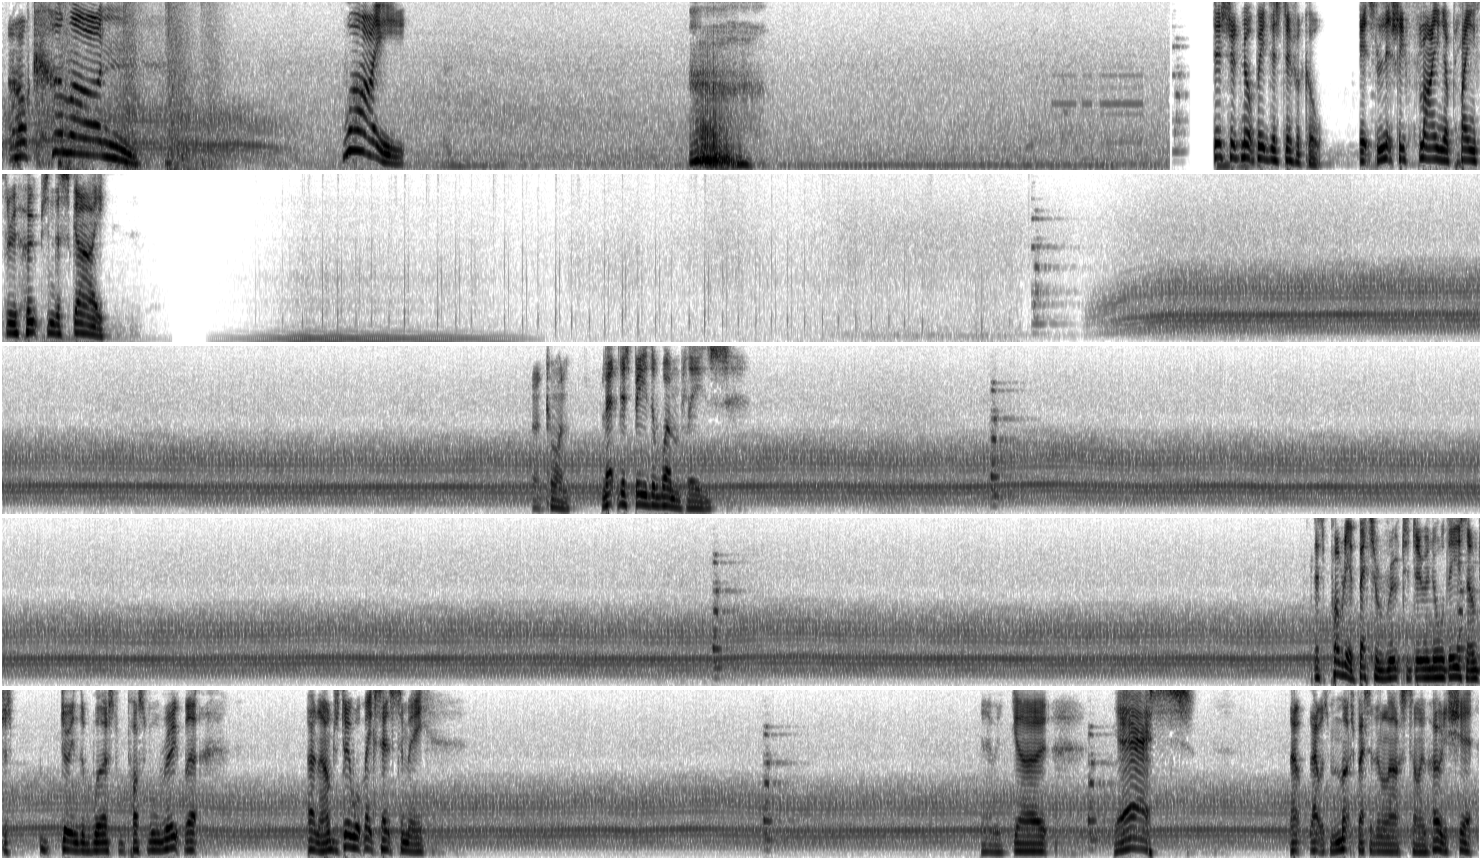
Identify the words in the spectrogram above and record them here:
Oh, come on! Why? This should not be this difficult. It's literally flying a plane through hoops in the sky. Right, come on. Let this be the one, please. There's probably a better route to doing all these, and I'm just doing the worst possible route, but I don't know, I'm just doing what makes sense to me. There we go. Yes! That, that was much better than last time. Holy shit.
